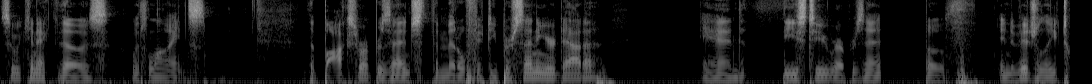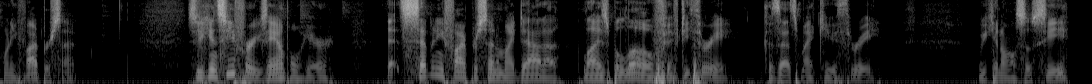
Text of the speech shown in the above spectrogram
So we connect those with lines. The box represents the middle 50% of your data, and these two represent both individually 25%. So you can see, for example, here that 75% of my data lies below 53 because that's my Q3. We can also see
